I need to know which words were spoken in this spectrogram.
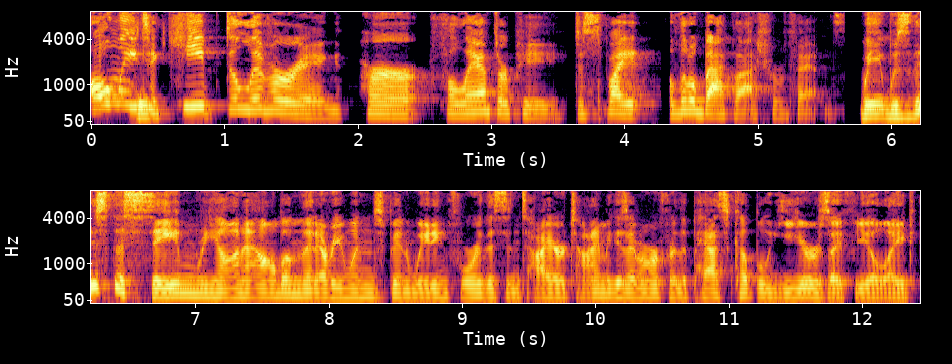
Only to keep delivering her philanthropy despite a little backlash from fans. Wait, was this the same Rihanna album that everyone's been waiting for this entire time? Because I remember for the past couple years, I feel like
